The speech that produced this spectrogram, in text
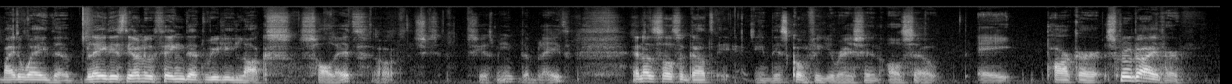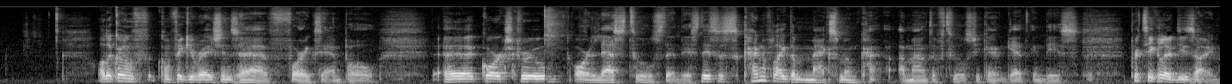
by the way the blade is the only thing that really locks solid or excuse me, the blade. And it's also got in this configuration also a Parker screwdriver. Other conf configurations have, for example, a corkscrew or less tools than this. This is kind of like the maximum amount of tools you can get in this particular design.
